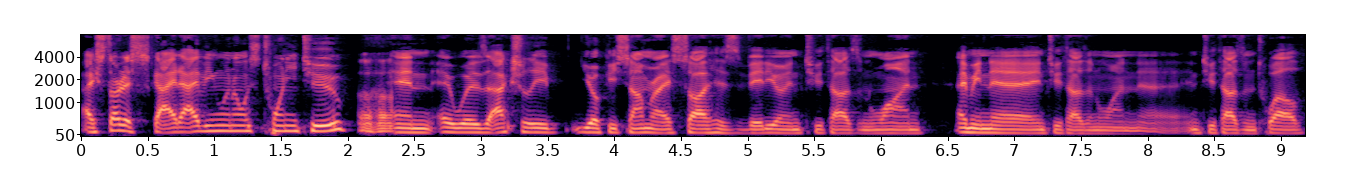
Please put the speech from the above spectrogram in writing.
I started skydiving when I was 22, Uh-huh. and it was actually Jokke Sommer. I saw his video in 2001. I mean, uh, in 2001, uh, in 2012,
